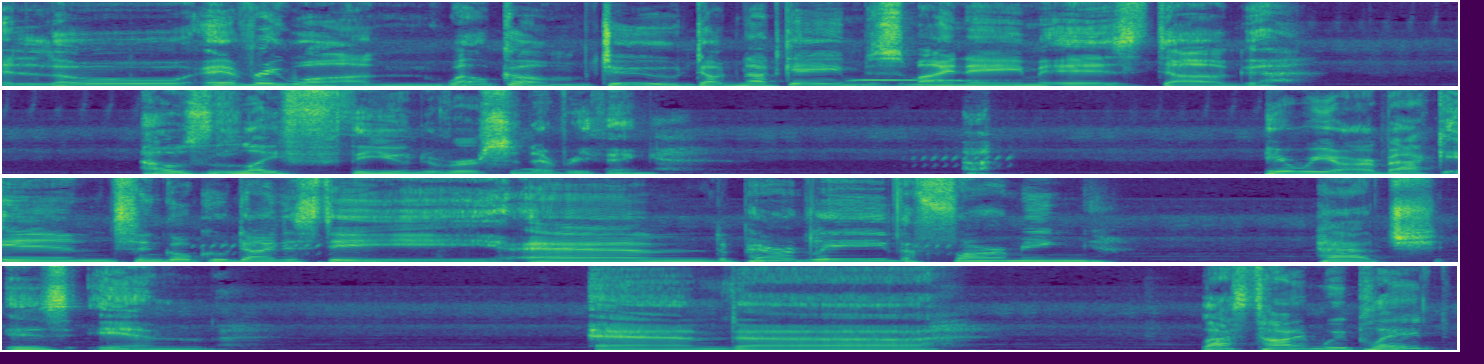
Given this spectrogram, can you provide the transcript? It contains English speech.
Hello, everyone. Welcome to Doug Nut Games. My name is Doug. How's life, the universe, and everything? Huh. Here we are, back in Sengoku Dynasty, and apparently the farming patch is in. And uh, last time we played,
